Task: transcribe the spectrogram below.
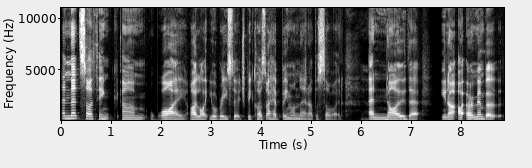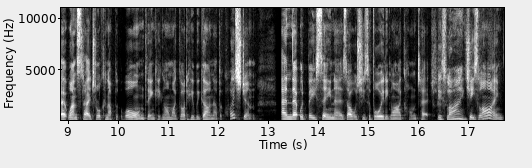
And that's, I think, um, why I like your research because I have been on that other side yeah. and know that, you know, I, I, remember at one stage looking up at the wall and thinking, oh my God, here we go, another question. And that would be seen as, oh, well, she's avoiding eye contact. She's lying. She's lying.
